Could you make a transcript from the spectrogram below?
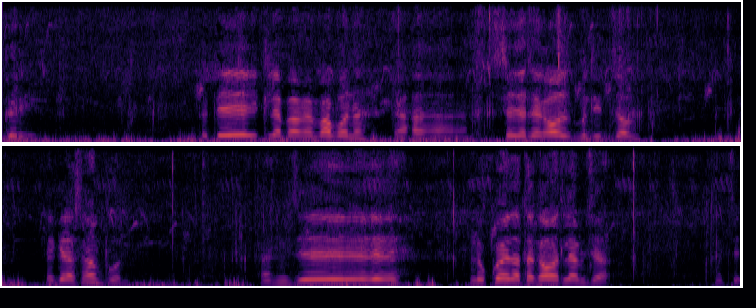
घरी. तर ते इथल्या बा बाबानं शेजारच्या गावामध्ये जाऊन ते गेला संपून. आणि जे लोक आहेत आता गावातले आमच्या म्हणजे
